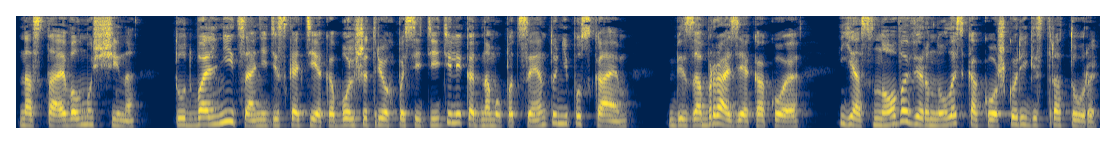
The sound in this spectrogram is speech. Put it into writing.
настаивал мужчина. Тут больница, а не дискотека. Больше трех посетителей к одному пациенту не пускаем. Безобразие какое. Я снова вернулась к окошку регистратуры.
